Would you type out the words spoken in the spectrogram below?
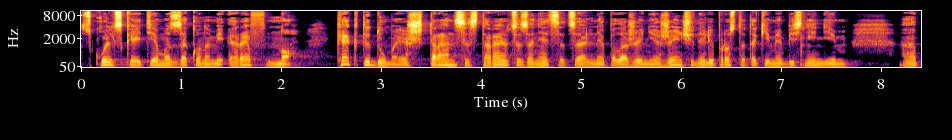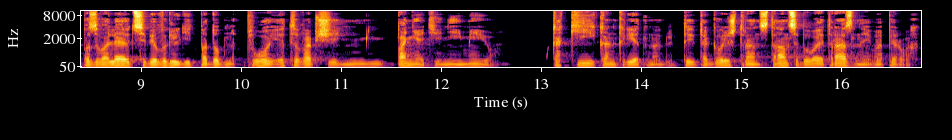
Скользкая тема с законами РФ, но как ты думаешь, трансы стараются занять социальное положение женщин или просто таким объяснением а, позволяют себе выглядеть подобно... Ой, это вообще понятия не имею. Какие конкретно? Ты так говоришь, транс. Трансы бывают разные, во-первых.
